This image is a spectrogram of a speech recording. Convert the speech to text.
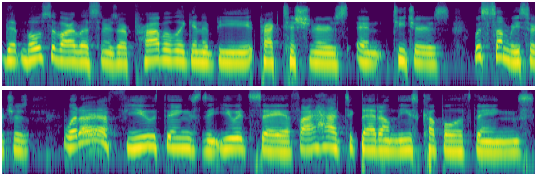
that most of our listeners are probably going to be practitioners and teachers with some researchers what are a few things that you would say if I had to bet on these couple of things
